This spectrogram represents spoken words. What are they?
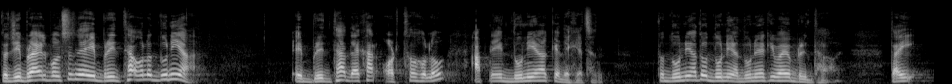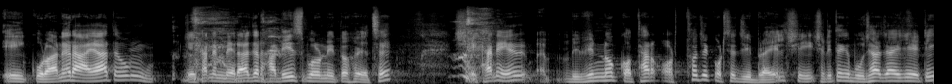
তো জিব্রাইল বলছেন যে এই বৃদ্ধা হলো দুনিয়া। এই বৃদ্ধা দেখার অর্থ হলো আপনি এই দুনিয়াকে দেখেছেন। তো দুনিয়া তো দুনিয়া দুনিয়া কীভাবে বৃদ্ধা হয়? তাই এই কোরআনের আয়াত এবং যেখানে মেরাজের হাদিস বর্ণিত হয়েছে, সেখানে বিভিন্ন কথার অর্থ যে করছে জিব্রাইল, সেই, সেটি থেকে বোঝা যায় যে এটি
